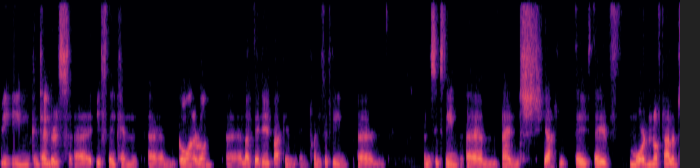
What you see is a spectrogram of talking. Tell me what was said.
being contenders uh, if they can um, go on a run uh, like they did back in, in 2015, um, 2016. Um, and yeah, they've, they've more than enough talent.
